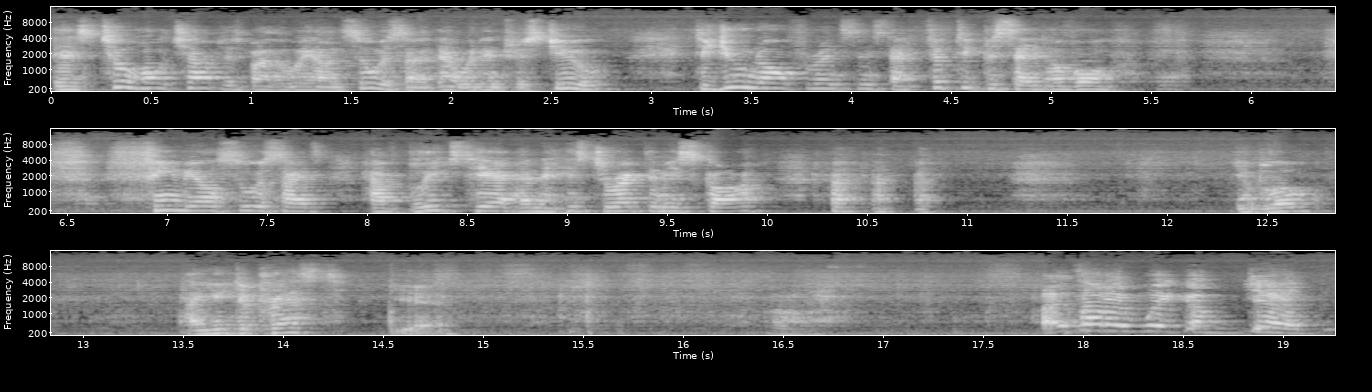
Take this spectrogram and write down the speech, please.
There's two whole chapters, by the way, on suicide that would interest you. Did you know, for instance, that 50% of all female suicides have bleached hair and a hysterectomy scar? you blue? Are you depressed? Yeah. Oh. I thought I'd wake up dead.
